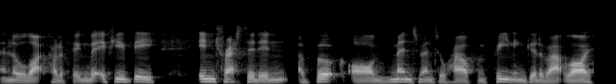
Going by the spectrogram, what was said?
and all that kind of thing. But if you'd be interested in a book on men's mental health and feeling good about life,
